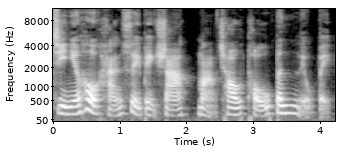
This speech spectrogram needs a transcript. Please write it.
几年后，韩遂被杀，马超投奔刘备。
